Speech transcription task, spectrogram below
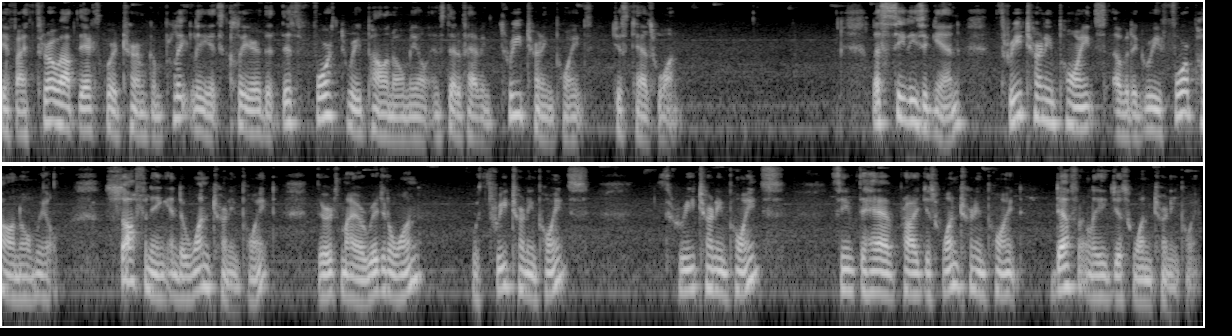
If I throw out the x squared term completely, it's clear that this fourth degree polynomial, instead of having three turning points, just has one. Let's see these again. Three turning points of a degree 4 polynomial softening into one turning point. There's my original one with three turning points. Three turning points. Seems to have probably just one turning point. Definitely just one turning point.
